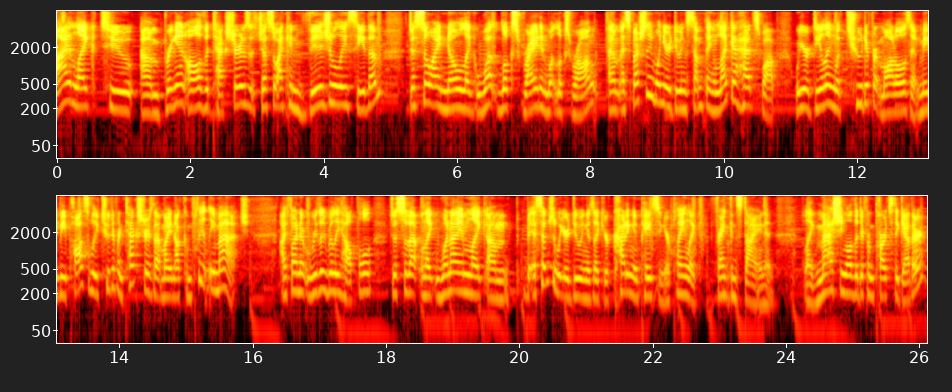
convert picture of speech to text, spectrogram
I like to um, bring in all the textures just so I can visually see them, just so I know like what looks right and what looks wrong. Um, especially when you're doing something like a head swap, where you're dealing with two different models and maybe possibly two different textures that might not completely match. I find it really, really helpful just so that like when I am like, um, essentially what you're doing is like you're cutting and pasting, you're playing like Frankenstein and like mashing all the different parts together.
